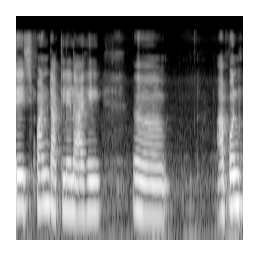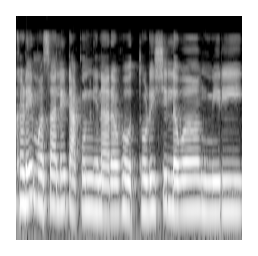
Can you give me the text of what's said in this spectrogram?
तेजपान टाकलेलं आहे. आपण खडे मसाले टाकून घेणार आहोत. थोडीशी लवंग मिरी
